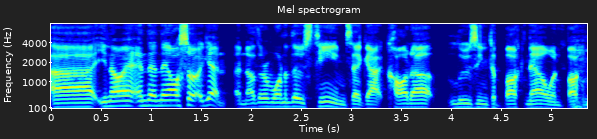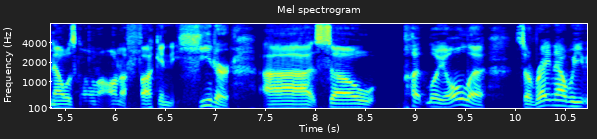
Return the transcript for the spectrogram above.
Uh, you know, and then they also, again, another one of those teams that got caught up losing to Bucknell when Bucknell was going on a fucking heater. Uh, so, but Loyola. So right now we,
